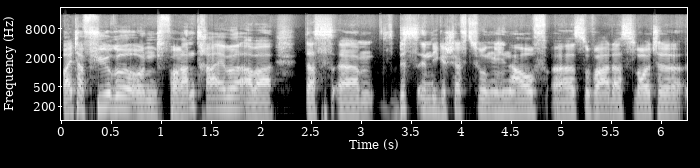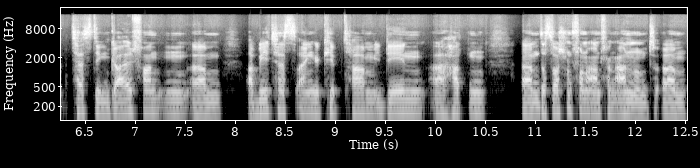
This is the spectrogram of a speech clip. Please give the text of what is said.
weiterführe und vorantreibe, aber das ähm, bis in die Geschäftsführung hinauf äh, so war, dass Leute Testing geil fanden, ähm, AB-Tests eingekippt haben, Ideen äh, hatten. Ähm, das war schon von Anfang an und ähm,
